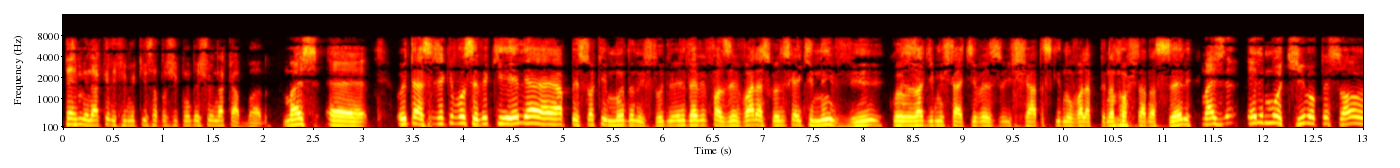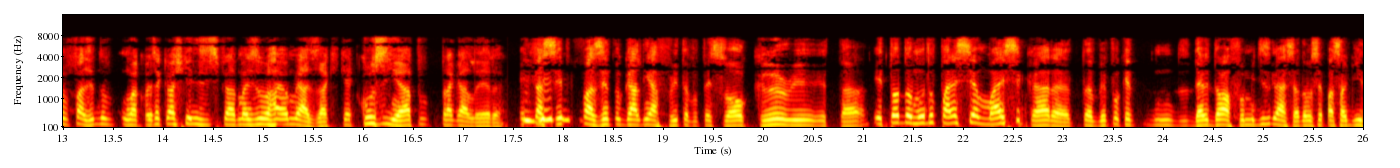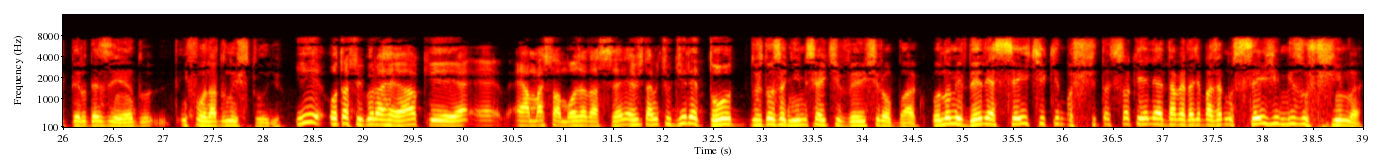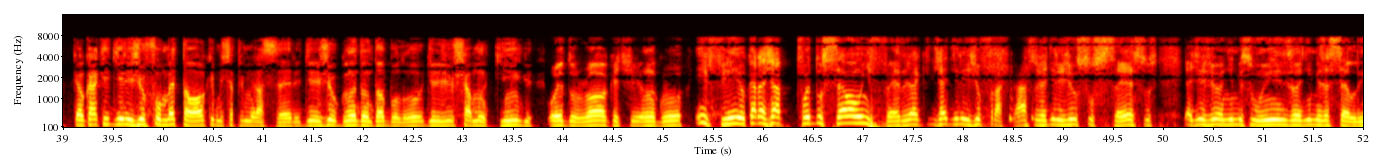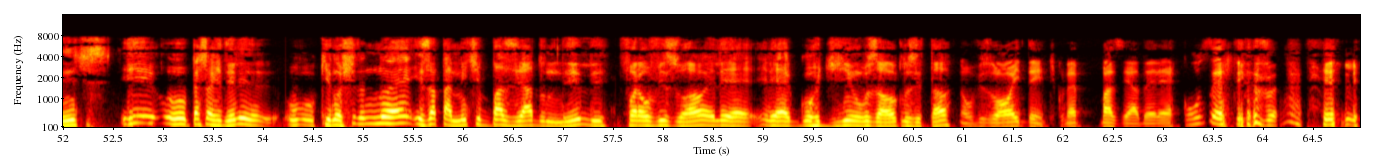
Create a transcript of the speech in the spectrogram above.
terminar aquele filme que Satoshi Kon deixou inacabado. Mas é, o interessante é que você vê que ele é a pessoa que manda no estúdio, ele deve fazer várias coisas que a gente nem vê, coisas administrativas e chatas que não vale a pena mostrar na série, mas ele motiva o pessoal fazendo uma coisa que eu acho que eles inspiraram mais o Hayao Miyazaki, que é cozinhar pra galera. Ele tá sempre fazendo galinha frita pro pessoal, curry e tal. E todo mundo parece amar esse cara também, porque deve dar uma fome desgraçada você passar o dia inteiro desenhando, enfornado no estúdio. E outra figura real, que é, é, é a mais famosa da série, é justamente o diretor dos dois animes que a gente vê em Shirobako. O nome dele é Seiichi Kinoshita, só que ele é, na verdade, baseado no Seiji Mizushima, que é o cara que dirigiu Fullmetal Alchemist, a primeira série, dirigiu Gundam Double O, dirigiu Shaman King, o Edu Rocket, Ango. Enfim, o cara já foi do céu ao inferno, já, já dirigiu fracassos, já dirigiu sucessos, já dirigiu animes ruins, animes excelentes. E o personagem dele, o Kinoshita, não é exatamente baseado nele, fora o visual, ele é, ele é gordinho, usa óculos e tal. Não, o visual é idêntico, né? Baseado, ele é com certeza ele.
